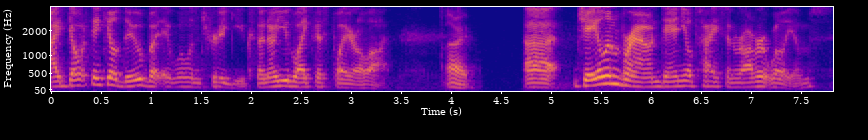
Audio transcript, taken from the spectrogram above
I don't think you'll do, but it will intrigue you because I know you like this player a lot. All right. Uh, Jaylen Brown, Daniel Theis, Robert Williams.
